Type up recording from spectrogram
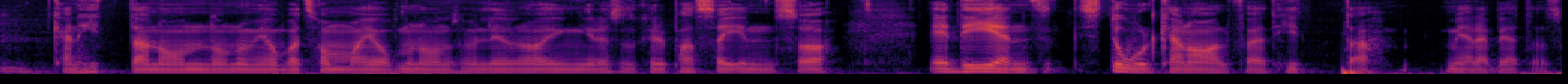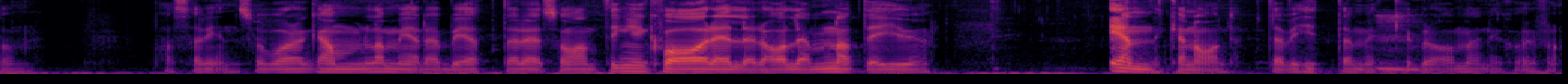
mm. kan hitta någon, om de jobbar ett sommarjobb med någon som vill vara yngre så ska det passa in så är det en stor kanal för att hitta medarbetare som passar in. Så våra gamla medarbetare som antingen är kvar eller har lämnat är ju en kanal där vi hittar mycket mm. bra människor ifrån.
